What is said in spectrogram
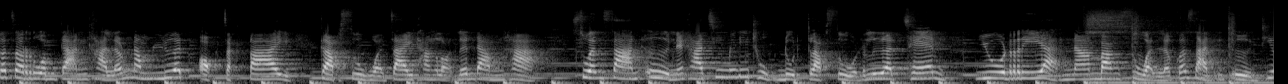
ก็จะรวมกันค่ะ แล้วนำเลือดออกจากไตกลับสู่หัวใจทางหลอดเลือดดำค่ะ ส่วนสารอื่นนะคะที่ไม่ได้ถูกดูดกลับสู่เลือด เช่น ยูเรีย น้ำบางส่วน แล้วก็สารอื่น ๆ ที่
